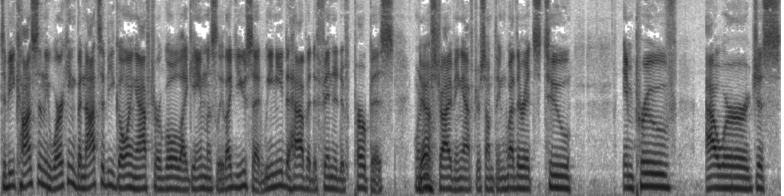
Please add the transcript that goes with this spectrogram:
to be constantly working but not to be going after a goal like aimlessly like you said we need to have a definitive purpose when Yeah. we're striving after something whether it's to improve our just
